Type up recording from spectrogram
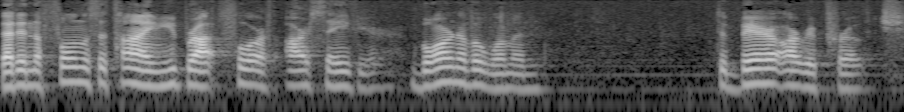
that in the fullness of time you brought forth our Savior, born of a woman, to bear our reproach,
